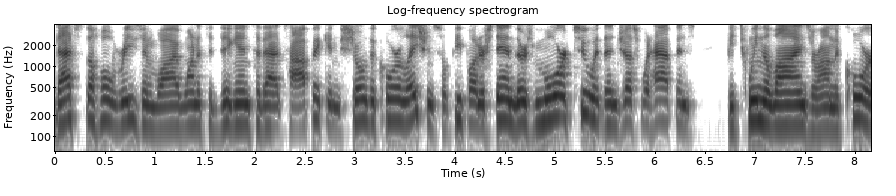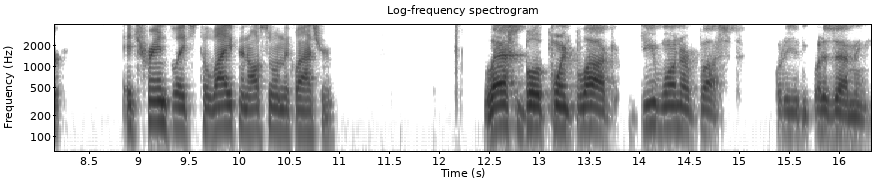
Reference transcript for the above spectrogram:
that's the whole reason why i wanted to dig into that topic and show the correlation so people understand there's more to it than just what happens between the lines or on the court. It translates to life and also in the classroom. Last bullet point blog d1 or bust? What do you what does that mean?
